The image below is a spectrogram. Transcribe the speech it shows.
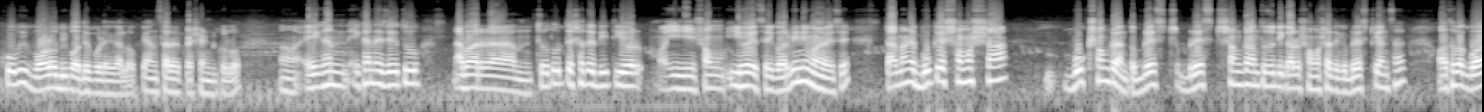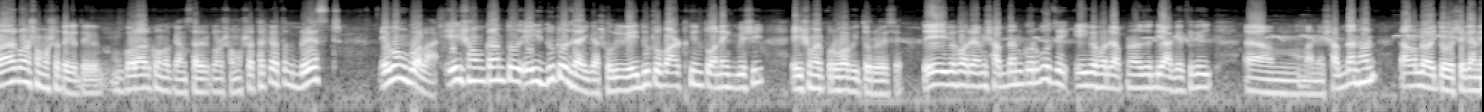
খুবই বড় বিপদে পড়ে গেল ক্যান্সারের পেশেন্টগুলো এইখানে, এখানে যেহেতু আবার চতুর্থের সাথে দ্বিতীয় ই হয়েছে গর্ভিণীময় হয়েছে, তার মানে বুকের সমস্যা বুক সংক্রান্ত ব্রেস্ট ব্রেস্ট সংক্রান্ত যদি কারও সমস্যা থাকে ব্রেস্ট ক্যান্সার অথবা গলার কোনো সমস্যা থেকে গলার কোনো ক্যান্সারের কোনো সমস্যা থাকে, অর্থাৎ ব্রেস্ট এবং গলা, এই সংক্রান্ত এই দুটো জায়গা, শরীর, এই দুটো পার্ট কিন্তু অনেক বেশি এই সময় প্রভাবিত রয়েছে। তো এই ব্যাপারে আমি সাবধান করব যে, এই ব্যাপারে আপনারা যদি আগে থেকেই মানে সাবধান হন, তাহলে হয়তো সেখানে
